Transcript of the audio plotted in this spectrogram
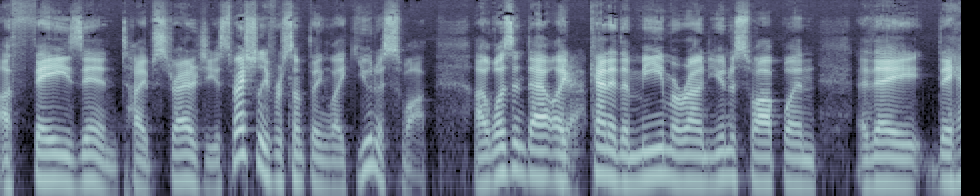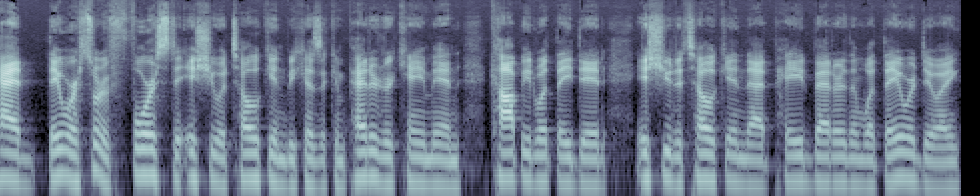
a phase in type strategy, especially for something like Uniswap. Uh, wasn't that like yeah. kind of the meme around Uniswap when they they had they were sort of forced to issue a token because a competitor came in, copied what they did, issued a token that paid better than what they were doing.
